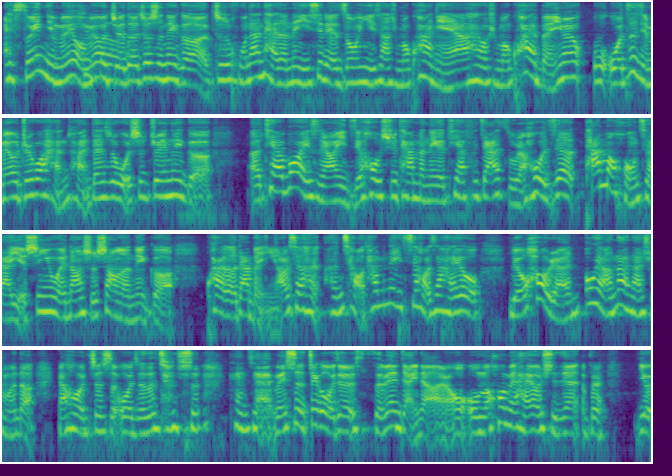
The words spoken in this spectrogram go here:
哎，所以你们有没有觉得就是那个就是湖南台的那一系列综艺，像什么跨年呀，还有什么快本？因为我我自己没有追过韩团，但是我是追那个。呃，TFBOYS，然后以及后续他们那个 TF 家族，然后我记得他们红起来也是因为当时上了那个快乐大本营，而且很很巧，他们那一期好像还有刘昊然、欧阳娜娜什么的，然后就是我觉得就是 看起来没事，这个我就随便讲一讲啊，然后我们后面还有时间，不是有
